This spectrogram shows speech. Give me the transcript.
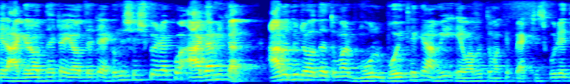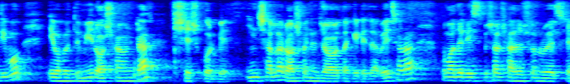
এর আগের অধ্যায়টা, এই অধ্যায়টা এখনই শেষ করে রাখব। আগামীকাল আরও দুটো অধ্যায় তোমার মূল বই থেকে আমি এভাবে তোমাকে প্র্যাকটিস করে দিব। এভাবে তুমি রসায়নটা শেষ করবে। ইনশাল্লাহ রসায়নের জড়তা কেটে যাবে। এছাড়া তোমাদের স্পেশাল সাজেশন রয়েছে,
